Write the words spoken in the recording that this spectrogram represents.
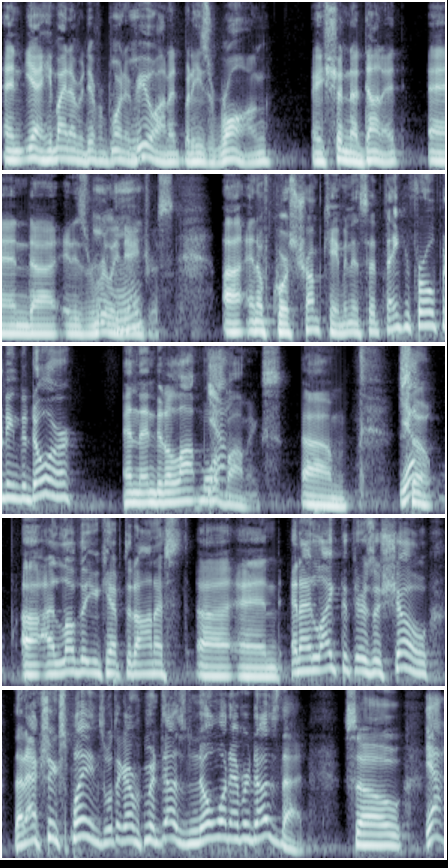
And yeah, he might have a different point of mm-hmm. view on it, but he's wrong he shouldn't have done it, and uh, it is really mm-hmm. dangerous. Uh, and of course, Trump came in and said, "Thank you for opening the door," and then did a lot more yeah. bombings. Um, yeah. So uh, I love that you kept it honest, uh, and and I like that there's a show that actually explains what the government does. No one ever does that. So yeah,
